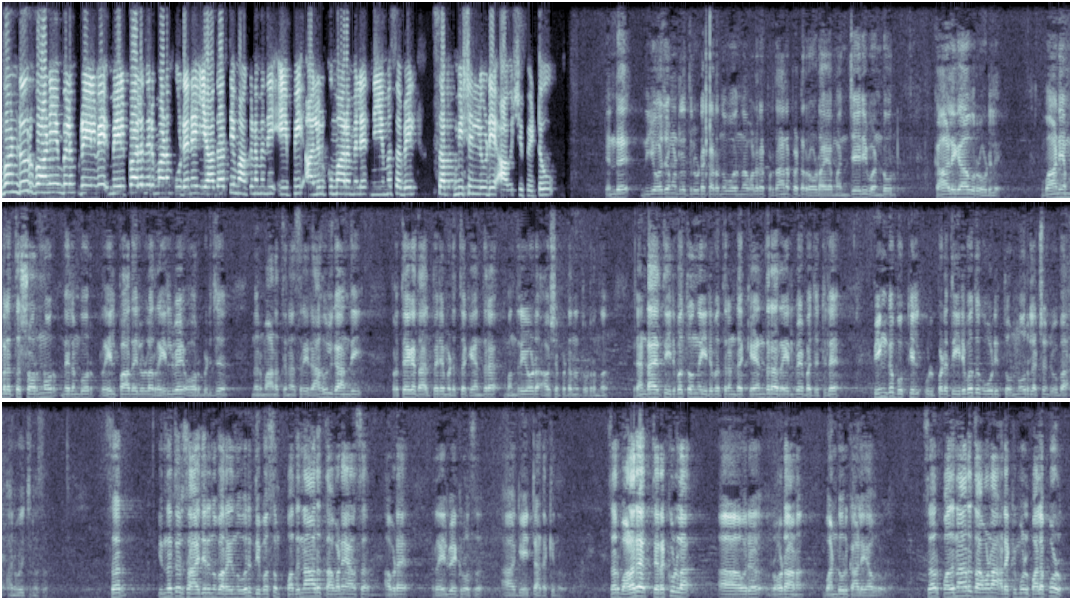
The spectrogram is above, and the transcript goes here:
Wandoor Vaniyambalam railway മേൽപ്പാല നിർമ്മാണം ഉടനെ യാഥാർത്ഥ്യമാക്കണമെന്ന് A P Anilkumar M L A നിയമസഭയിൽ സബ്മിഷനിലൂടെ ആവശ്യപ്പെട്ടു. എന്റെ നിയോജകമണ്ഡലത്തിലൂടെ കടന്നുപോകുന്ന വളരെ പ്രധാനപ്പെട്ട റോഡായ മഞ്ചേരി വണ്ടൂർ കാളികാവ് റോഡിലെ വാണിയമ്പലത്ത് ഷൊർണൂർ നിലമ്പൂർ റെയിൽപാതയിലുള്ള റെയിൽവേ ഓവർബ്രിഡ്ജ് നിർമ്മാണത്തിന് ശ്രീ രാഹുൽ ഗാന്ധി പ്രത്യേക താൽപര്യമെടുത്ത് കേന്ദ്ര മന്ത്രിയോട് ആവശ്യപ്പെട്ടതിനെ തുടർന്ന് രണ്ടായിരത്തി ഇരുപത്തൊന്ന് ഇരുപത്തിരണ്ട് കേന്ദ്ര റെയിൽവേ ബജറ്റിലെ പിങ്ക് ബുക്കിൽ ഉൾപ്പെടുത്തി ഇരുപത് കോടി തൊണ്ണൂറ് ലക്ഷം രൂപ അനുവദിച്ചിരുന്നു സർ. സർ ഇന്നത്തെ ഒരു സാഹചര്യം എന്ന് പറയുന്നത് ഒരു ദിവസം പതിനാറ് തവണയാണ് സർ അവിടെ റെയിൽവേ ക്രോസ് ആ ഗേറ്റ് അടയ്ക്കുന്നത്. സർ വളരെ തിരക്കുള്ള ഒരു റോഡാണ് വണ്ടൂർ കാളികാവ് റോഡ്. സർ പതിനാറ് തവണ അടയ്ക്കുമ്പോൾ പലപ്പോഴും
